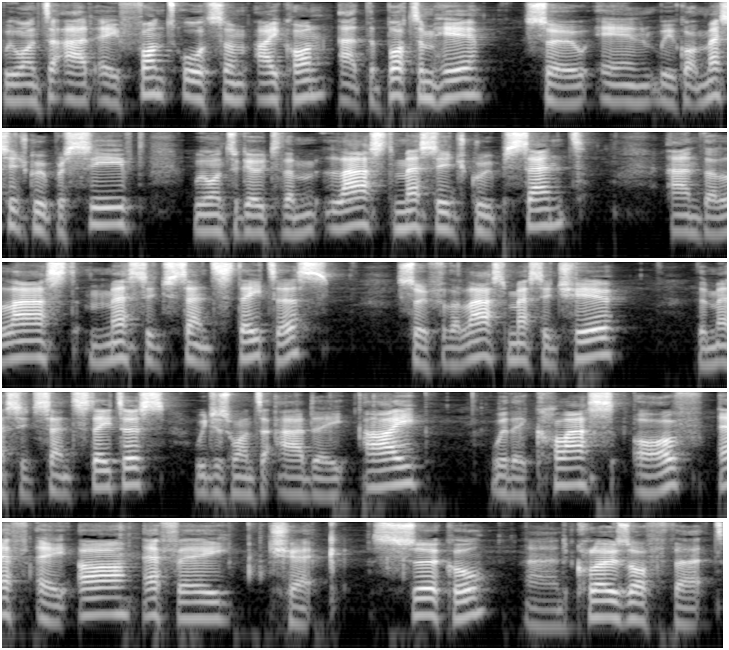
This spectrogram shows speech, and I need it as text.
We want to add a font awesome icon at the bottom here. So in we've got message group received. We want to go to the last message group sent and the last message sent status. So for the last message here, the message sent status, we just want to add a i with a class of far fa check circle and close off that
